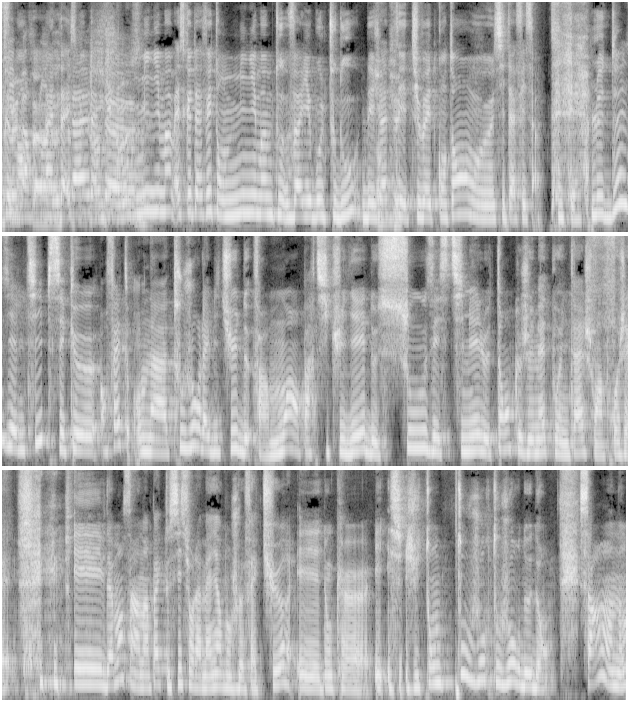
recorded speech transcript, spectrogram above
fait, par t'as- plein de t'as- Est-ce que plein de fait ton minimum minimum to, viable to do Déjà, tu vas être content euh, si t'as fait ça. Le deuxième type, c'est que en fait, on a toujours l'habitude, enfin moi en particulier, de sous-estimer le temps que je vais mettre pour une tâche ou un projet. et évidemment, ça a un impact aussi sur la manière dont je le facture. Et donc, euh, et, et je tombe toujours, toujours dedans. Ça a un nom.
